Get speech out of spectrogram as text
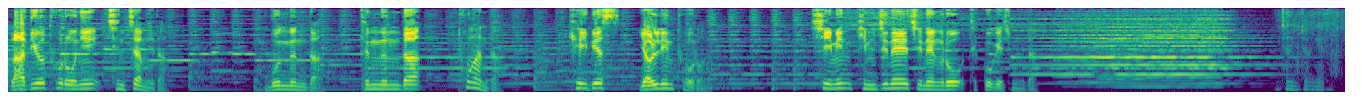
라디오 토론이 진짜입니다. 묻는다, 듣는다, 통한다. KBS 열린 토론. 시민 김진애의 진행으로 듣고 계십니다. 정정해라.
